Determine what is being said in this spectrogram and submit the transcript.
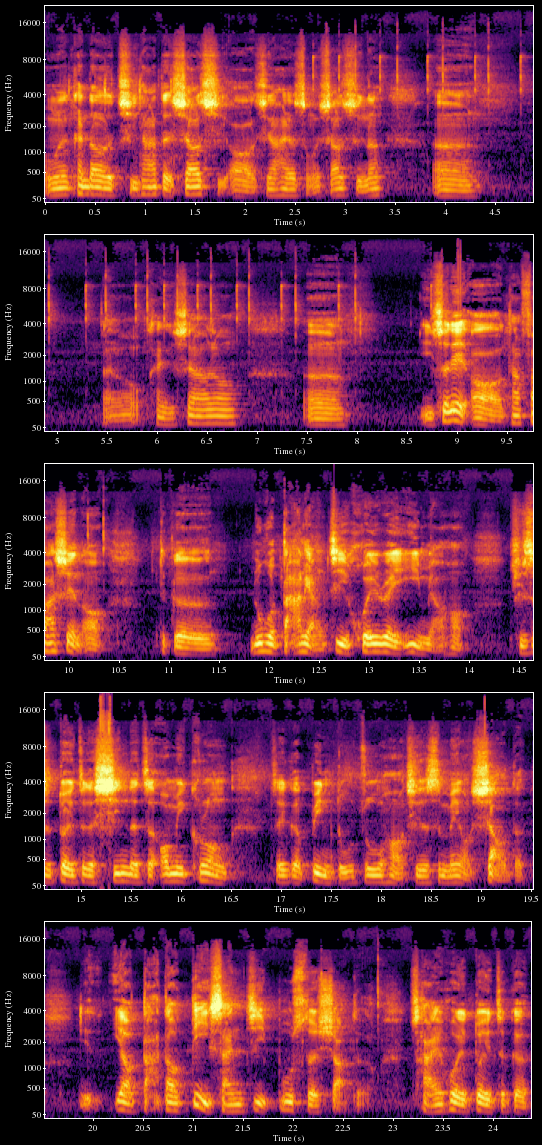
我们看到其他的消息哦，其他还有什么消息呢？嗯，然后看一下喽，嗯，以色列哦，他发现哦，这个如果打两剂辉瑞疫苗哈。其实对这个新的这 Omicron 这个病毒株哈，其实是没有效的，要打到第三剂 booster shot 才会对这个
